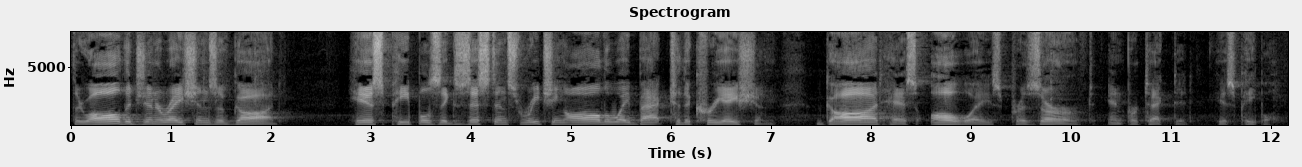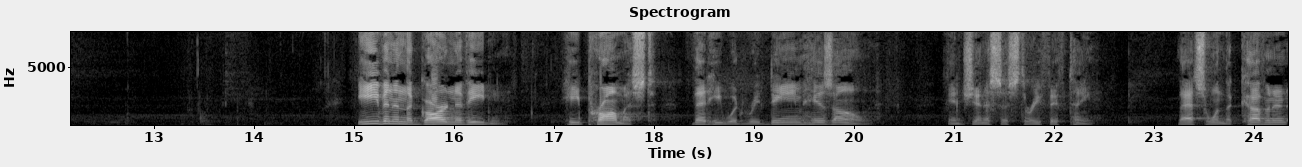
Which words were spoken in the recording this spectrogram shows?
Through all the generations of God, his people's existence reaching all the way back to the creation, God has always preserved and protected His people. Even in the Garden of Eden, He promised that He would redeem His own in Genesis 3:15. That's when the covenant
